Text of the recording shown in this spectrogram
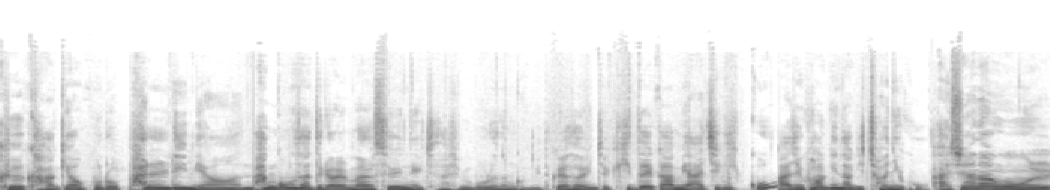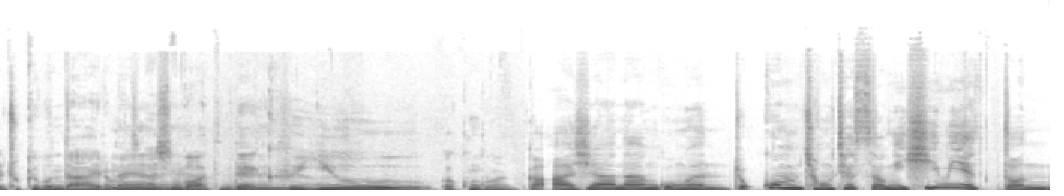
그 가격으로 팔리면 항공사들이 얼마나 수익 낼지 사실 모르는 겁니다. 그래서 이제 기대감이 아직 있고 아직 확인하기 전이고 아시아나항공을 좋게 본다 이런 말씀 네, 하신 네. 것 같은데 네. 그 이유가 궁금합니다. 그러니까 아시아나항공은 조금 정체성이 희미했던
